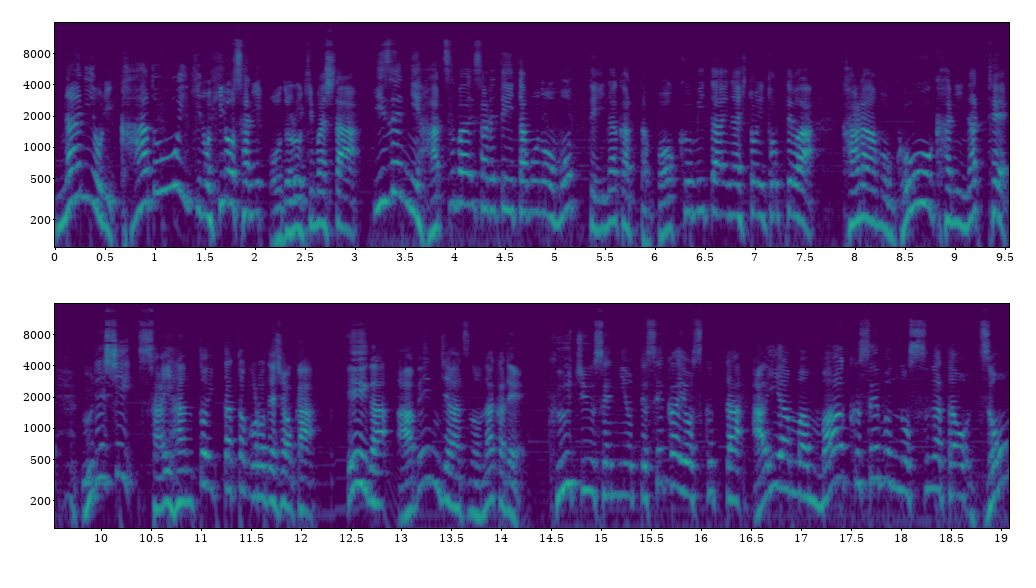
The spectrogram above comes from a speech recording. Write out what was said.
何より可動域の広さに驚きました。以前に発売されていたものを持っていなかった僕みたいな人にとっては、カラーも豪華になって嬉しい再販といったところでしょうか。映画アベンジャーズの中で空中戦によって世界を救ったアイアンマンマーク7の姿を存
